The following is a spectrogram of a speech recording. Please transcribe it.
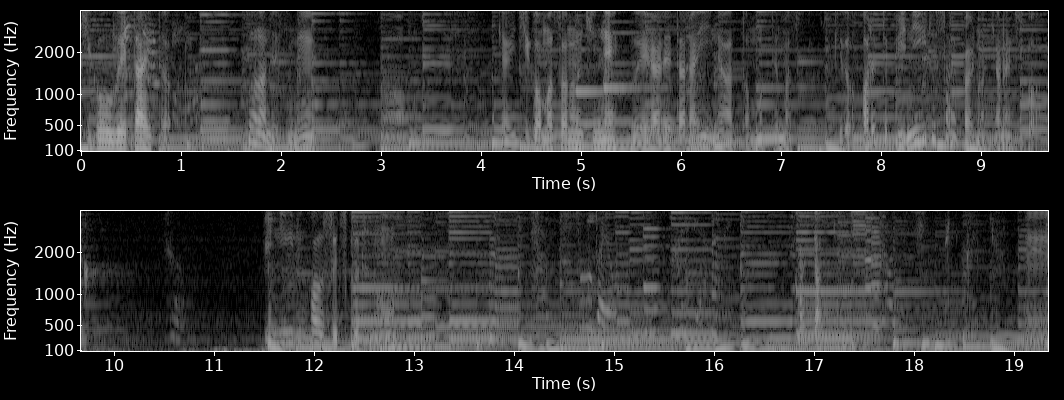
いちごを植えたいと。そうなんですね。あじゃあいちごもそのうちね植えられたらいいなと思ってますけどあれってビニール栽培なんじゃないですか？ビニールハウス作るの？書いてあった。え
